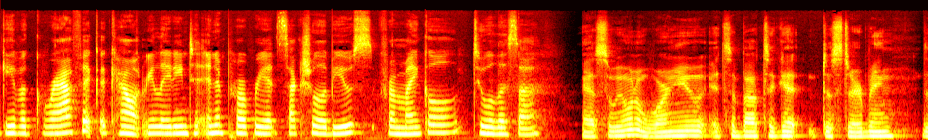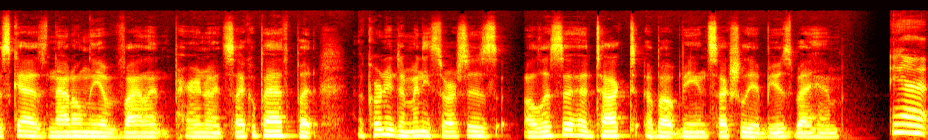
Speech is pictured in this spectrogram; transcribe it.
gave a graphic account relating to inappropriate sexual abuse from Michael to Alissa. Yeah, so we want to warn you, it's about to get disturbing. This guy is not only a violent, paranoid psychopath, but according to many sources, Alissa had talked about being sexually abused by him. Yeah,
